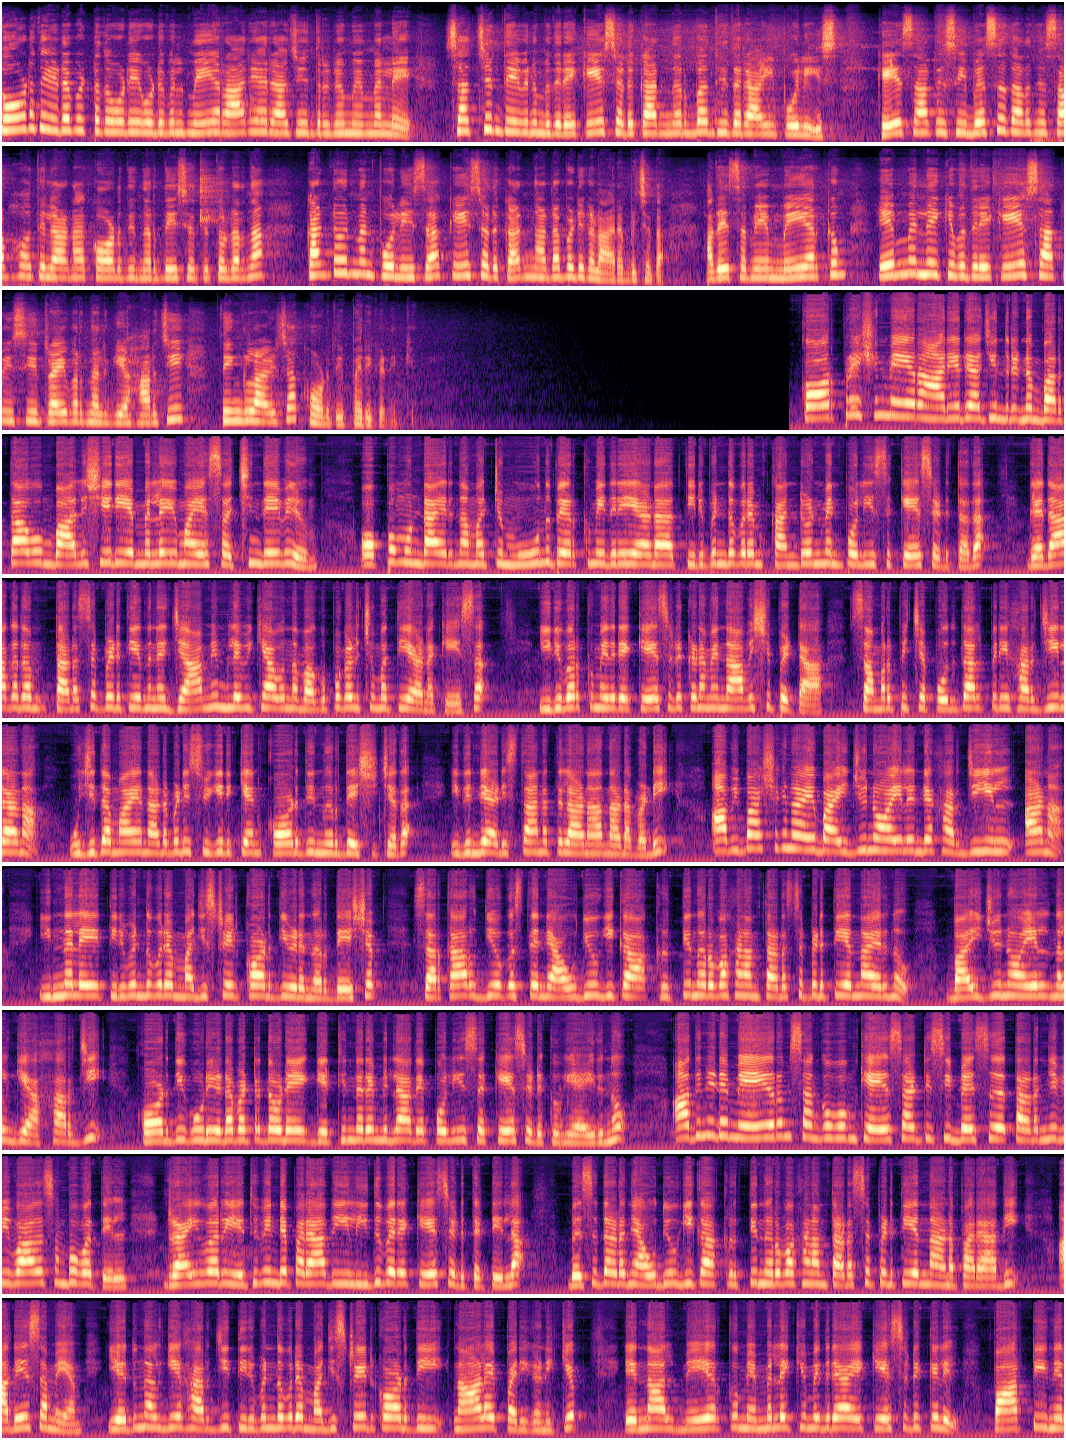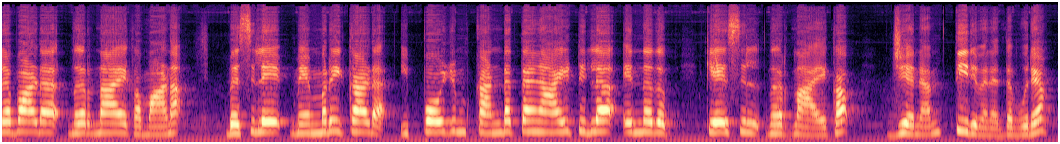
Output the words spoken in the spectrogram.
കോടതി ഇടപെട്ടതോടെ ഒടുവിൽ മേയർ ആര്യ രാജേന്ദ്രനും എം എൽ എ സച്ചിൻ ദേവിനുമെതിരെ കേസെടുക്കാൻ നിർബന്ധിതരായി police. K S R T C bus തടഞ്ഞ സംഭവത്തിലാണ് കോടതി നിർദ്ദേശത്തെ തുടർന്ന് കണ്ടോൺമെന്റ് പോലീസ് കേസെടുക്കാൻ നടപടികൾ ആരംഭിച്ചത്. അതേസമയം മേയർക്കും M L എക്കുമെതിരെ K S R T C driver നൽകിയ ഹർജി തിങ്കളാഴ്ച കോടതി പരിഗണിക്കും. കോർപ്പറേഷൻ മേയർ ആര്യ രാജേന്ദ്രനും ഭർത്താവും ബാലുശ്ശേരി എം എൽ എയുമായ സച്ചിൻ ദേവിനും ഒപ്പമുണ്ടായിരുന്ന മറ്റു മൂന്ന് പേർക്കുമെതിരെയാണ് തിരുവനന്തപുരം കന്റോൺമെന്റ് പോലീസ് കേസെടുത്തത്. ഗതാഗതം തടസ്സപ്പെടുത്തിയതിന് ജാമ്യം ലഭിക്കാവുന്ന വകുപ്പുകൾ ചുമത്തിയാണ് കേസ്. ഇരുവർക്കുമെതിരെ കേസെടുക്കണമെന്നാവശ്യപ്പെട്ട് സമർപ്പിച്ച പൊതുതാൽപര്യ ഹർജിയിലാണ് ഉചിതമായ നടപടി സ്വീകരിക്കാൻ കോടതി നിർദ്ദേശിച്ചത്. ഇതിന്റെ അടിസ്ഥാനത്തിലാണ് നടപടി. അഭിഭാഷകനായ ബൈജു നോയലിന്റെ ഹർജിയിൽ ആണ് ഇന്നലെ തിരുവനന്തപുരം മജിസ്ട്രേറ്റ് കോടതിയുടെ നിർദ്ദേശം. സർക്കാർ ഉദ്യോഗസ്ഥന്റെ ഔദ്യോഗിക കൃത്യനിർവഹണം തടസ്സപ്പെടുത്തിയെന്നായിരുന്നു ബൈജു നോയൽ നൽകിയ ഹർജി. കോടതി കൂടി ഇടപെട്ടതോടെ ഗെറ്റിന്തരമില്ലാതെ പോലീസ് കേസെടുക്കുകയായിരുന്നു. അതിനിടെ മേയറും സംഘവും K S R T C bus തടഞ്ഞ വിവാദ സംഭവത്തിൽ ഡ്രൈവർ യദുവിന്റെ പരാതിയിൽ ഇതുവരെ കേസെടുത്തിട്ടില്ല. ബസ് തടഞ്ഞ ഔദ്യോഗിക കൃത്യനിർവഹണം തടസ്സപ്പെടുത്തിയെന്നാണ് പരാതി. അതേസമയം യദു നൽകിയ ഹർജി തിരുവനന്തപുരം മജിസ്ട്രേറ്റ് കോടതി നാളെ പരിഗണിക്കും. എന്നാൽ മേയർക്കും എം എൽ എക്കുമെതിരായ കേസെടുക്കലിൽ പാർട്ടി നിലപാട് നിർണായകമാണ്. ബസ്സിലെ മെമ്മറി കാർഡ് ഇപ്പോഴും കണ്ടെത്താനായിട്ടില്ല എന്നതും കേസിൽ നിർണായകം. ജനം തിരുവനന്തപുരം.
